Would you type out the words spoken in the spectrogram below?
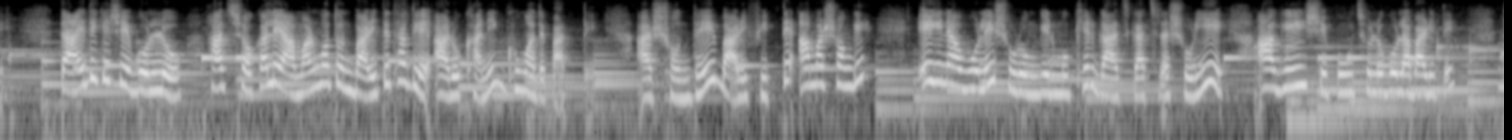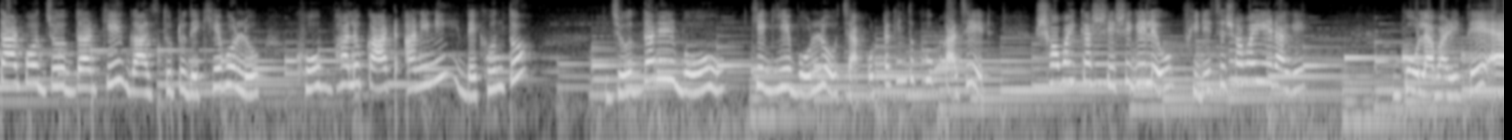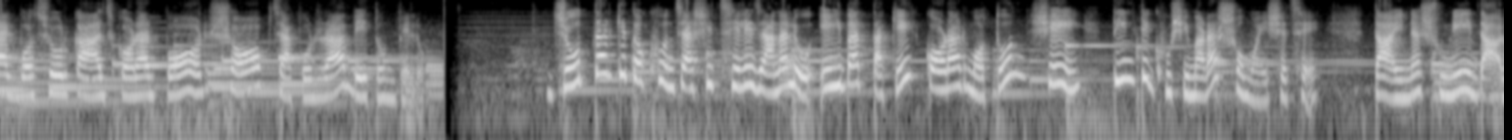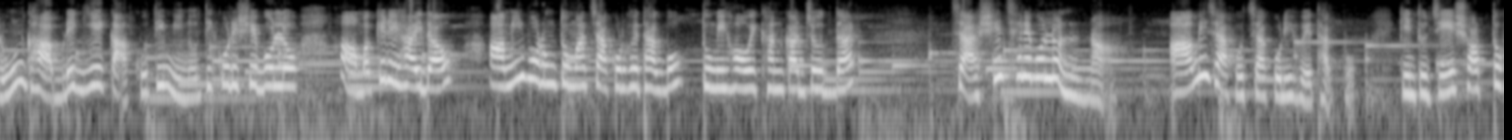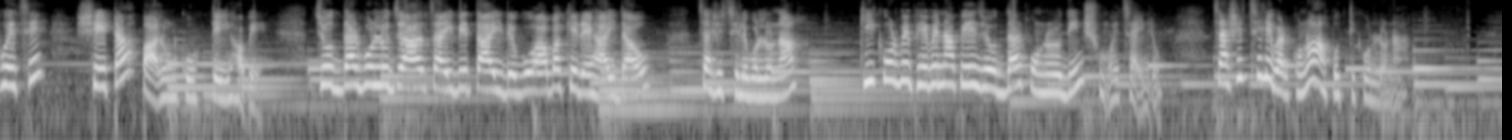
তাই দেখে সে বলল, আজ সকালে আমার মতন বাড়িতে থাকলে আরও খানিক ঘুমাতে পারতে, আর সন্ধেয় বাড়ি ফিরতে আমার সঙ্গে। এই না বলে সুরঙ্গের মুখের গাছ গাছরা সরিয়ে আগেই সে পৌঁছলো গোলা বাড়িতে। তারপর জোরদারকে গাছ দুটো দেখিয়ে বলল, খুব ভালো কাঠ আনিনি, দেখুন তো। জোরদারের বউ কে গিয়ে বলল, চাকরটা কিন্তু খুব কাজের। সবাই কাজ শেষে গেলেও ফিরেছে সবাই এর আগে। গোলা বাড়িতে এক বছর কাজ করার পর সব চাকররা বেতন পেল। জোরদারকে তখন চাষির ছেলে জানালো, এইবার তাকে করার মতন সেই তিনটে ঘুষি মারার সময় এসেছে। তাই না শুনেই দারুণ ঘাবড়ে গিয়ে কাকতি মিনতি করে সে বলল, আমাকে রেহাই দাও। আমি বরং তোমার চাকর হয়ে থাকব। তুমি হও এখানকার জোরদার। চাষির ছেলে বলল, না, আমি চাকর চাকরি হয়ে থাকব। কিন্তু যে শর্ত হয়েছে, সেটা পালন করতেই হবে। জোরদার বলল, যা চাইবে তাই দেবো আবাকে রেহাই দাও। চাষির ছেলে বলল, না, কি করবে ভেবে না পেয়ে জোরদার পনেরো দিন সময় চাইলো। চাষির ছেলে এবার কোনো আপত্তি করল না।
